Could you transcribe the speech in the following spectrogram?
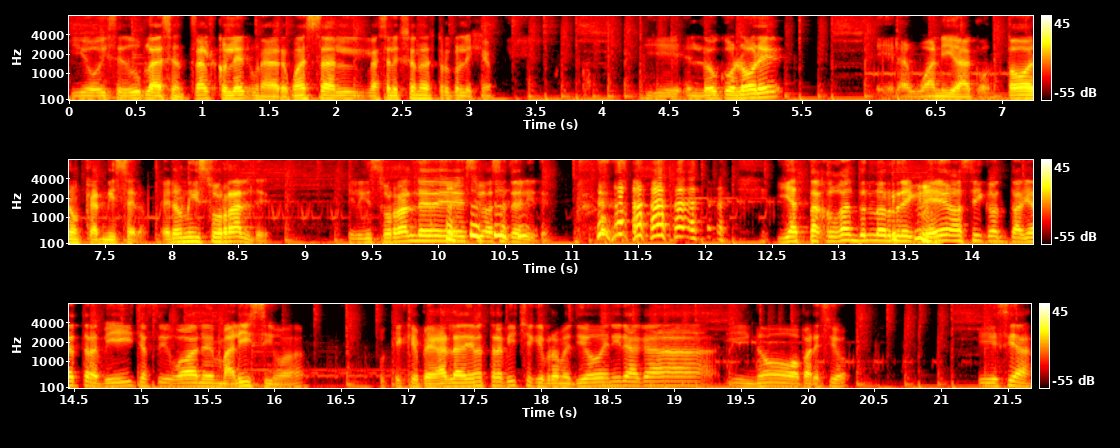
Y yo hice dupla de central con él, una vergüenza la selección de nuestro colegio. Y el loco Lore era el iba con todo, era un carnicero, era un insurralde. El insurralde de Ciudad Satélite. y hasta jugando en los recreos así con Damián Trapiche, así, weón, es malísimo, ¿eh? Porque es que pegarle a Dios Trapiche que prometió venir acá y no apareció. Y decía.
